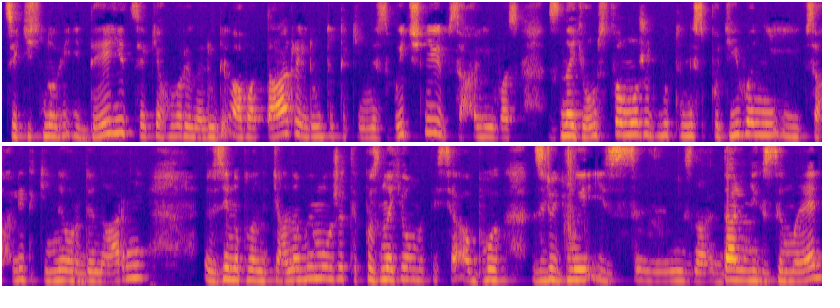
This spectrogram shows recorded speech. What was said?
це якісь нові ідеї, це, як я говорила, люди аватари, люди такі незвичні, взагалі у вас знайомства можуть бути несподівані і взагалі такі неординарні. З інопланетянами можете познайомитися або з людьми із не знаю, дальніх земель,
